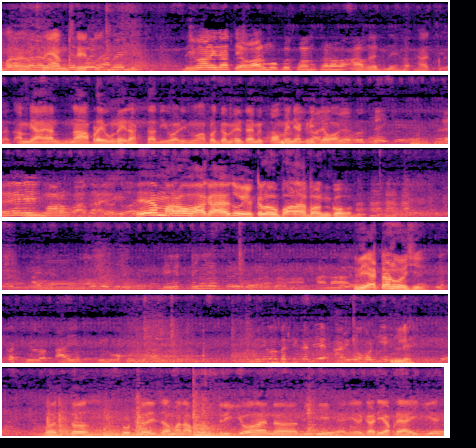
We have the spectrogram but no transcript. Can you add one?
મારા સેમ છે એટલે દિવાળીના તહેવારમાં કોઈ કામ કરવા આવે જ નહીં. સાચી વાત. અમે આયા ને. ના આપણે એવું નહીં રાખતા દિવાળીનું. આપણે ગમે ટાઈમે કોમે નીકળી જવાનું. એ મારો વાદ આવ્યો તો. એ વાઘ આવ્યો તો એકલો ઉપાડા બંકો. હોય વેટાણું છે. લે. બધો ટોટલી સામાન આપણો ઉતરી ગયો હોય ને બીજી હેરિયર ગાડી આપણે આવી ગઈ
